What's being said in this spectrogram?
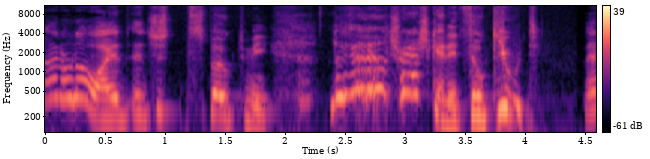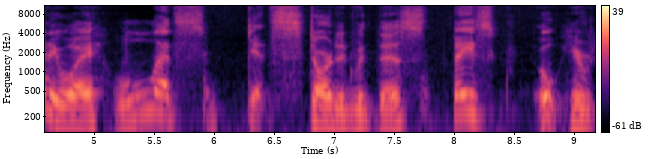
I don't know. I it just spoke to me. Look at that little trash can. It's so cute. Anyway, let's get started with this. Base. Oh, here.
